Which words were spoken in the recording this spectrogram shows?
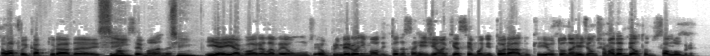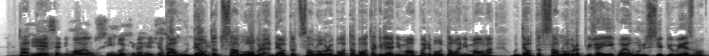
ela foi capturada esse sim, final de semana. Sim. E aí agora ela é, um, é o primeiro animal de toda essa região aqui a ser monitorado, que eu estou na região chamada Delta do Salobra. Tá, e tá. esse animal é um símbolo aqui na região. Tá, o Delta do Salobra, Delta do Salobra, volta, volta aquele animal, pode voltar o animal lá. O Delta do Salobra fica aí, qual é o município mesmo?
